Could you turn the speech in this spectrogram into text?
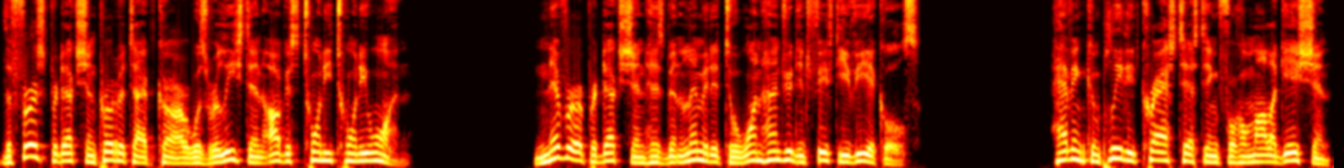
The first production prototype car was released in August 2021. Nevera production has been limited to 150 vehicles. Having completed crash testing for homologation,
